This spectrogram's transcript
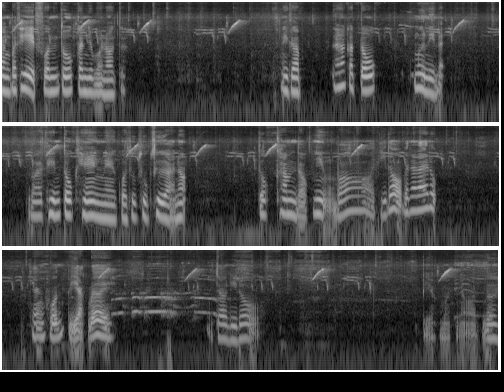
ต่างประเทศฝนตกกันอยู่บ่เนาะจ้ะนี่กับถ้ากระตกมือนี่แหละ ว่าเทนตกแห้งแน่กว่าทุกๆเถื่อเนาะตกคำดอกหิวบ่จีโดเป็นอะไรลูกแข่งฝนเปียกเลย เจ้าดีโด เปียกหมดยอดเลย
